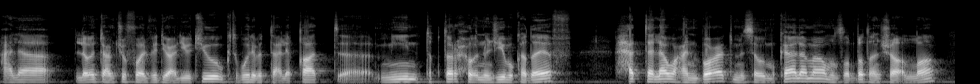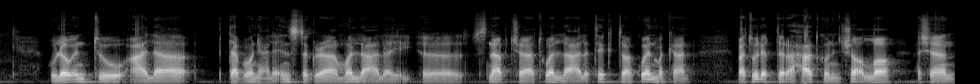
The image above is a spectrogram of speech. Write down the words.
على لو أنتم عم تشوفوا الفيديو على اليوتيوب اكتبوا لي بالتعليقات آه، مين تقترحوا إنه نجيبه كضيف. حتى لو عن بعد بنسوي مكالمة ونظبطها إن شاء الله. ولو أنتم على تابعوني على انستغرام ولا على سناب آه، شات ولا على تيك توك وين ما كان. ابعتوا لي اقتراحاتكم إن شاء الله عشان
